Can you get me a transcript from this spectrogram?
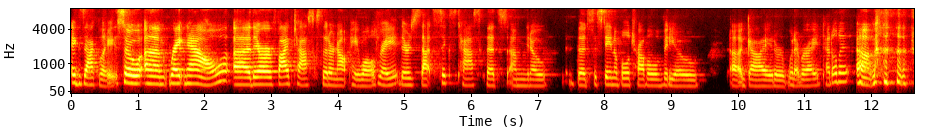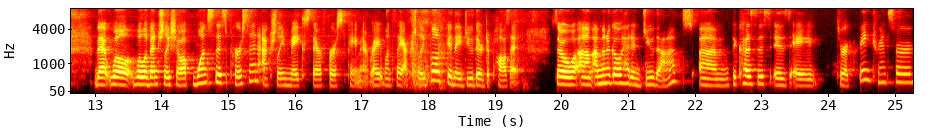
Exactly. So um, right now, uh, there are five tasks that are not paywalled, right? There's that sixth task that's, um, you know, the sustainable travel video uh, guide or whatever I titled it, um, that will will eventually show up once this person actually makes their first payment, right? Once they actually book and they do their deposit. So um, I'm going to go ahead and do that um, because this is a direct bank transfer.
